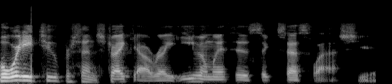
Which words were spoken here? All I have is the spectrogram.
42% strikeout rate even with his success last year.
